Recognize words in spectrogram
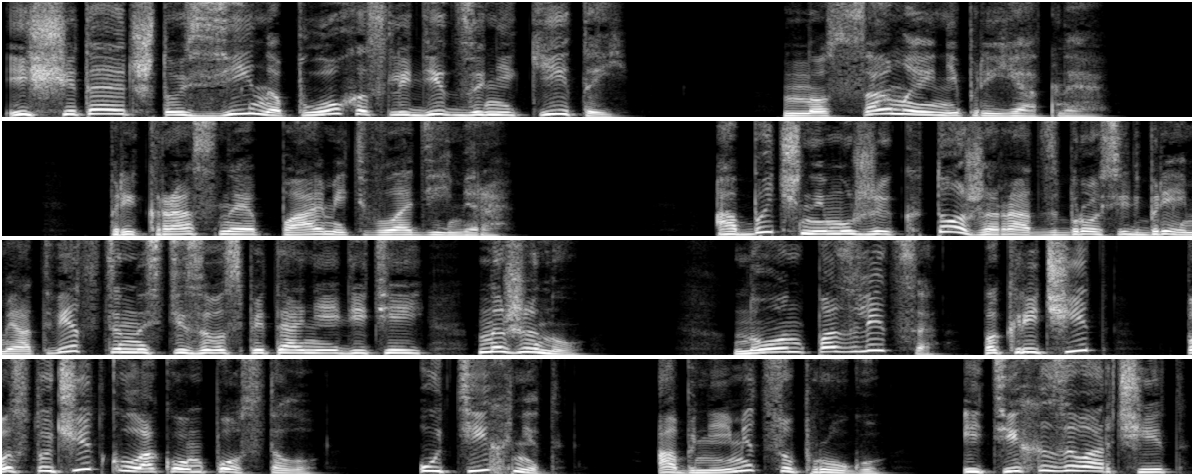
и считает, что Зина плохо следит за Никитой. Но самое неприятное — прекрасная память Владимира. Обычный мужик тоже рад сбросить бремя ответственности за воспитание детей на жену. Но он позлится, покричит, постучит кулаком по столу, утихнет, обнимет супругу и тихо заворчит.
